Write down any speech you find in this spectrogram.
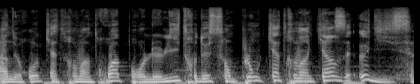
1,83€ pour le litre de samplon 95 E10.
